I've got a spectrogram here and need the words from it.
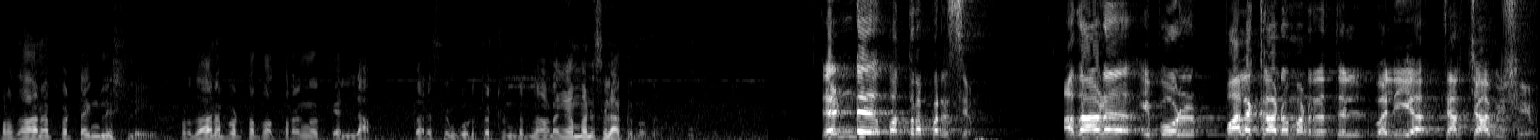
പ്രധാനപ്പെട്ട ഇംഗ്ലീഷിലെയും പ്രധാനപ്പെട്ട പത്രങ്ങൾക്കെല്ലാം പരസ്യം കൊടുത്തിട്ടുണ്ടെന്നാണ് ഞാൻ മനസ്സിലാക്കുന്നത്. രണ്ട് പത്രപരസ്യം. അതാണ് ഇപ്പോൾ പാലക്കാട് മണ്ഡലത്തിൽ വലിയ ചർച്ചാ വിഷയം.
